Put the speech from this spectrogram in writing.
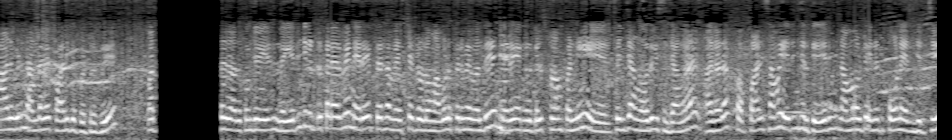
நாலு வீடு நல்லாவே பாதிக்கப்பட்டிருக்கு. அது கொஞ்சம் இந்த எரிஞ்சுக்கிட்டு இருக்க நேரமே நிறைய பேர் நம்ம எஸ்டேட் உள்ளவங்க அவ்வளவு பேருமே வந்து நிறைய எங்களுக்கு ஹெல்ப் எல்லாம் பண்ணி செஞ்சாங்க உதவி செஞ்சாங்க. அதனால பாலிசாமல் எரிஞ்சிருக்கு. எரிஞ்சு நம்ம விட்டு என்னட்டு போன எரிஞ்சிருச்சு.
